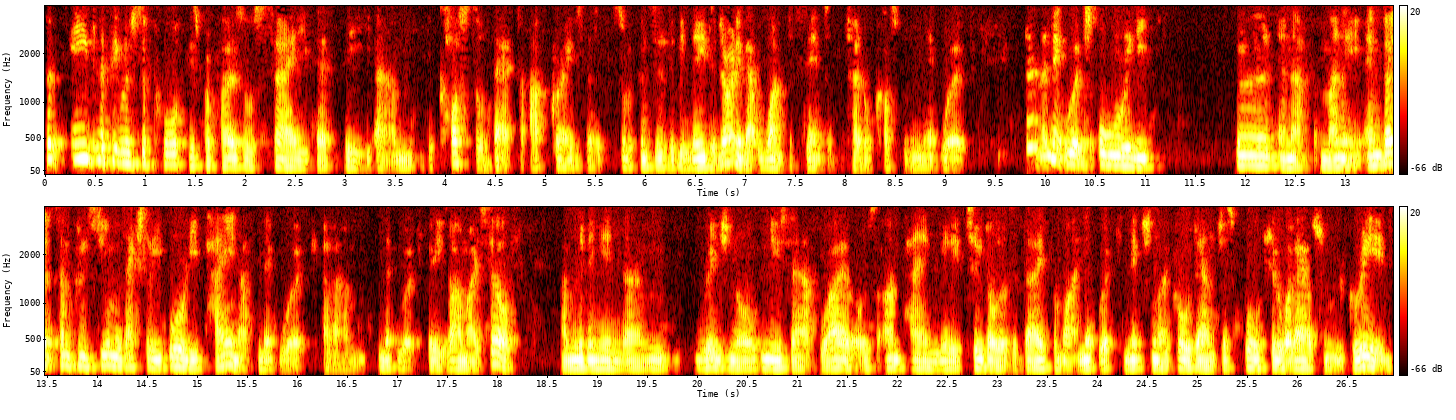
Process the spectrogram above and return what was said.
But even the people who support these proposals say that the um, the cost of that upgrades that are sort of considered to be needed are only about one percent of the total cost for the networks. Don't the networks already earn enough money? And don't some consumers actually already pay enough network um, network fees? I myself, I'm living in um, regional New South Wales. I'm paying nearly two dollars a day for my network connection. I call down just four kilowatt hours from the grid.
